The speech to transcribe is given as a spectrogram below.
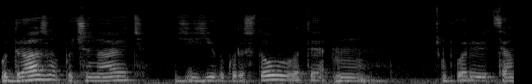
одразу починають її використовувати. Утворюється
